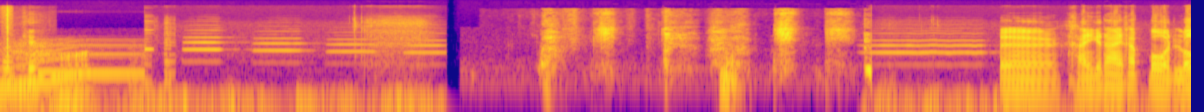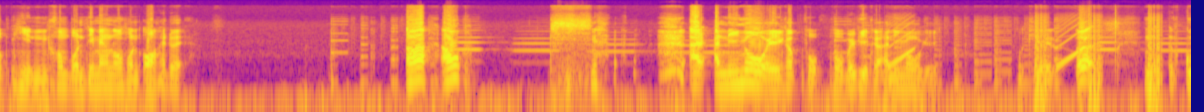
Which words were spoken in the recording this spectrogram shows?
โอเคเออใครก็ได้ครับโปรดลบหินข้างบนที่แม่งต้องหนออกให้ด้วย เอาเอาอันอันนี้โง่เองครับผมผมไม่ผิดนะอันนี้โง่เองโอเค เออกู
